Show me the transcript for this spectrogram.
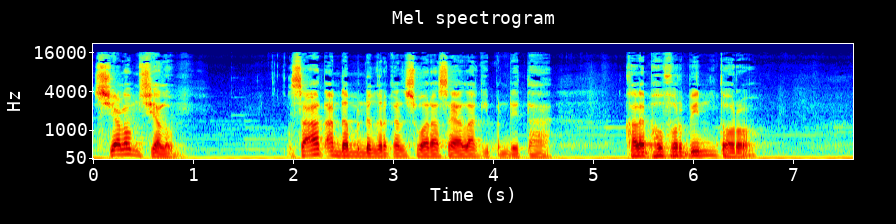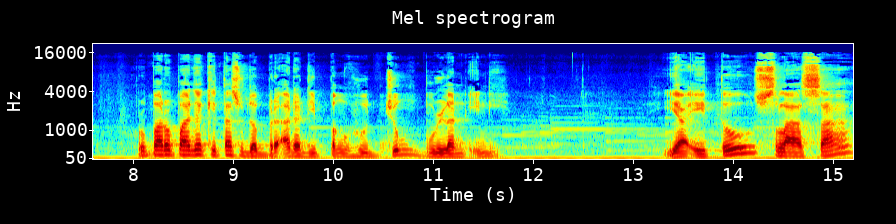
Shalom, shalom. Saat Anda mendengarkan suara saya lagi, pendeta Caleb Hofer Bintoro, rupa-rupanya kita sudah berada di penghujung bulan ini, yaitu Selasa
